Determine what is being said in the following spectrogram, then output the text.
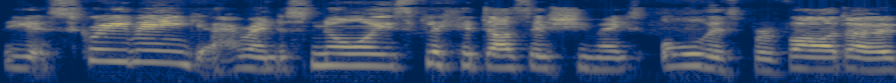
You get screaming, you get a horrendous noise. Flicker does this. She makes all this bravado.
